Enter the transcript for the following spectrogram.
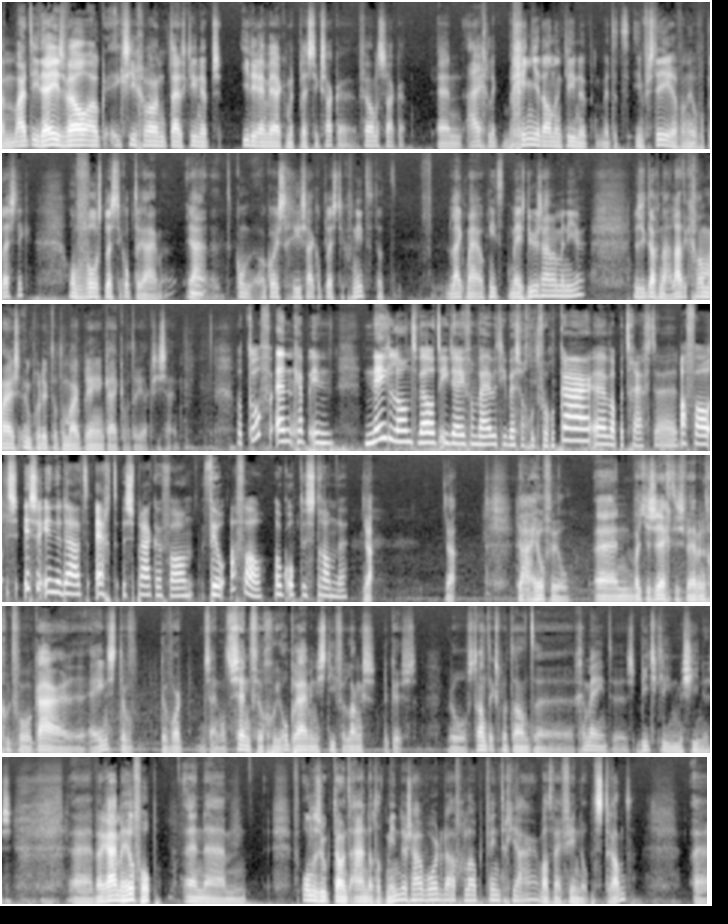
maar het idee is wel ook, ik zie gewoon tijdens clean-ups iedereen werken met plastic zakken, vuilniszakken. En eigenlijk begin je dan een clean-up met het investeren van heel veel plastic, om vervolgens plastic op te ruimen. Ja, Ja. Het komt, ook al is het gerecycled plastic of niet, dat lijkt mij ook niet de meest duurzame manier. Dus ik dacht, nou laat ik gewoon maar eens een product op de markt brengen en kijken wat de reacties zijn. Wat tof. En ik heb in Nederland wel het idee van wij hebben het hier best wel goed voor elkaar. eh, wat betreft eh, afval. Is, er inderdaad echt sprake van veel afval, ook op de stranden? Ja, heel veel. En wat je zegt is, we hebben het goed voor elkaar eh, eens. Er, wordt, er zijn ontzettend veel goede opruiminitiatieven langs de kust. Ik bedoel, strandexploitanten, gemeentes, beachclean machines. Eh we ruimen heel veel op. En ehm, onderzoek toont aan dat dat minder zou worden de afgelopen 20 jaar. Wat wij vinden op het strand. Eh,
